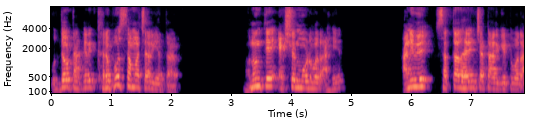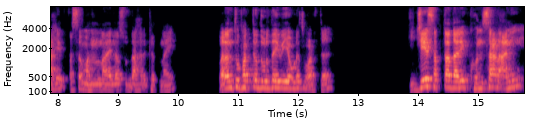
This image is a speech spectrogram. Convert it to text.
उद्धव ठाकरे खरपूस समाचार घेतात. म्हणून ते ऍक्शन मोडवर आहेत. आणि सत्ताधाऱ्यांच्या टार्गेटवर आहेत असं म्हणायला सुद्धा हरकत नाही. परंतु फक्त दुर्दैवी एवढंच वाटतं की जे सत्ताधारी खुनसाड आणि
